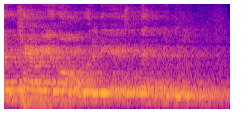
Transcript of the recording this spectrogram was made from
them carrying on what it is that we do.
